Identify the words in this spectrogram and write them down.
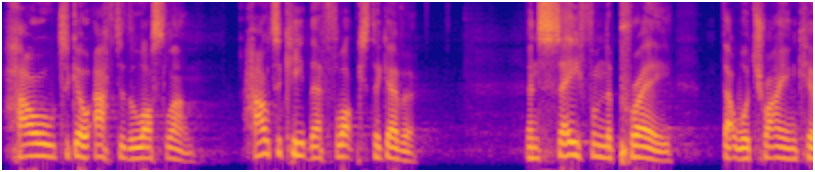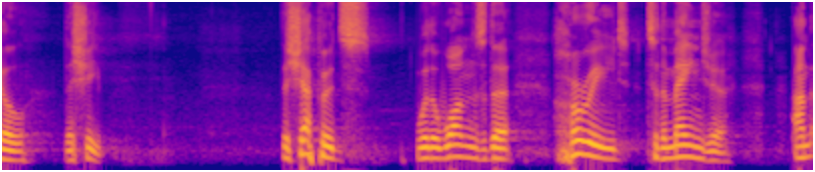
how to go after the lost lamb, how to keep their flocks together and safe from the prey that will try and kill the sheep. The shepherds were the ones that hurried to the manger and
